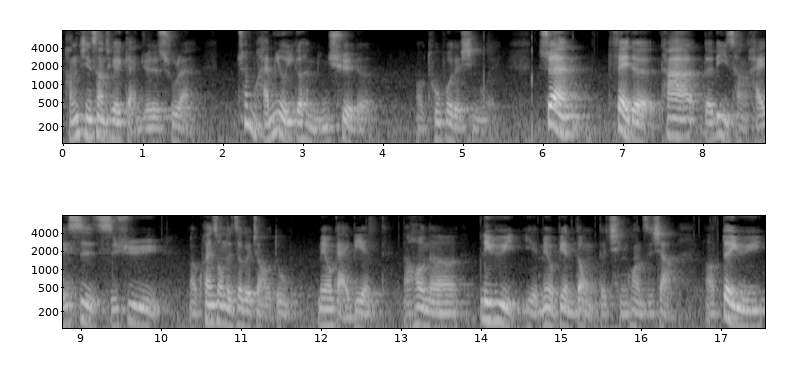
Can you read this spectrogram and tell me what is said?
行情上就可以感觉得出来，川普还没有一个很明确的哦突破的行为。虽然 Fed 它的立场还是持续呃宽松的这个角度没有改变，然后呢利率也没有变动的情况之下啊，对于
